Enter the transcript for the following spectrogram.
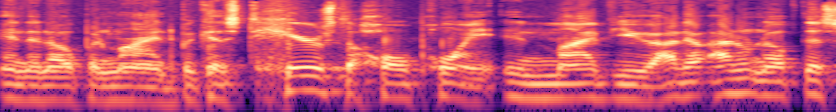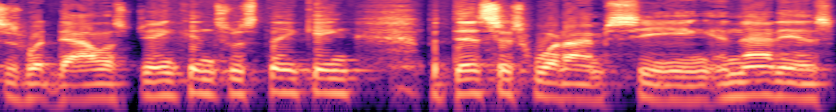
and an open mind. Because here's the whole point, in my view. I don't, I don't know if this is what Dallas Jenkins was thinking, but this is what I'm seeing, and that is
